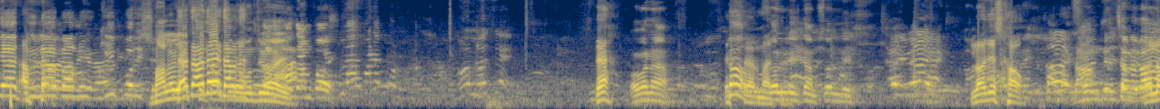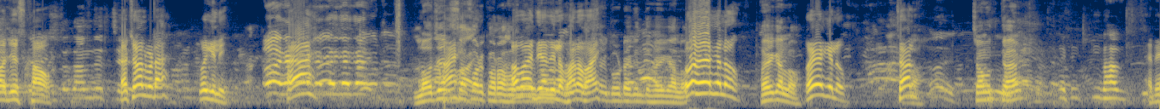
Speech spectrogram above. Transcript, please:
দেয় তুলা বালু কি পরিশ্রম। ভালো লাগছে তাড়াতাড়ি, তারপরে তাড়াতাড়ি। মঞ্জু ভাই। হবে না। একশোর মাছ। চল্লিশ দাম চল্লিশ। লজেস খাও। লজেস খাও। চল বেটা কই গেলি? হ্যাঁ? লজেন্স হ্যাঁ। করা হবে। ভাই, দিয়ে দিল, ভালো ভাই। গোটা কিন্তু হয়ে গেল। হয়ে গেল। হয়ে গেল। হয়ে গেল। চল। চমৎকার। আরে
